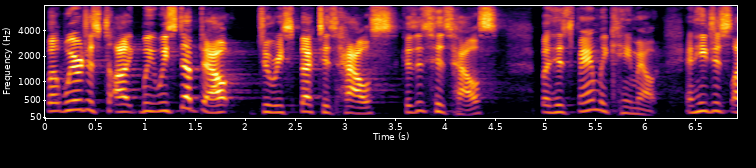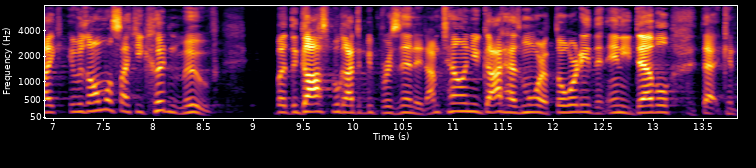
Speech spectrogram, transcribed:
but we were just like we we stepped out to respect his house because it's his house. But his family came out, and he just like, it was almost like he couldn't move. but the gospel got to be presented. I'm telling you, God has more authority than any devil that can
